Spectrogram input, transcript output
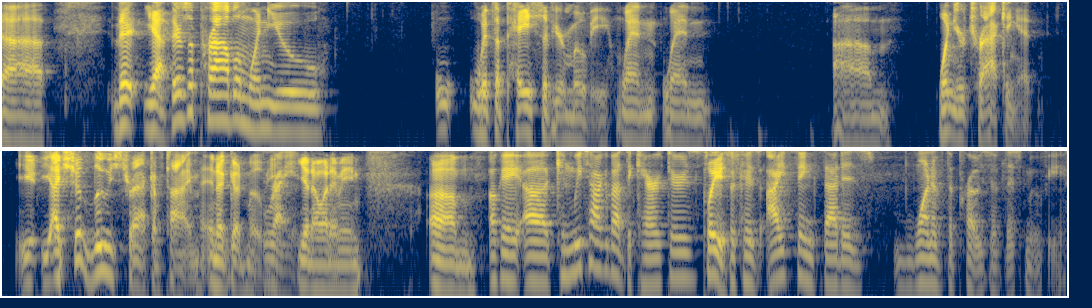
uh, there, yeah, there's a problem when you with the pace of your movie when when um when you're tracking it. You, I should lose track of time in a good movie, Right. You know what I mean? Okay, uh, can we talk about the characters? Please. Because I think that is one of the pros of this movie.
